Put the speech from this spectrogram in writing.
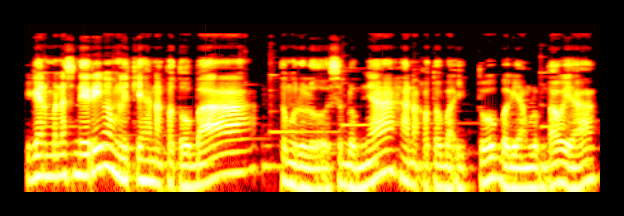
Higan Bana sendiri memiliki Hanakotoba. Tunggu dulu, sebelumnya Hanakotoba itu bagi yang belum tahu ya.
